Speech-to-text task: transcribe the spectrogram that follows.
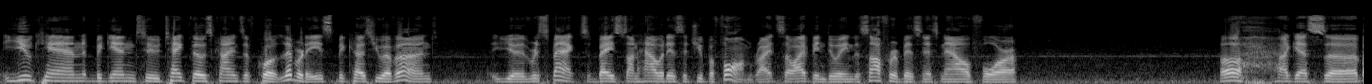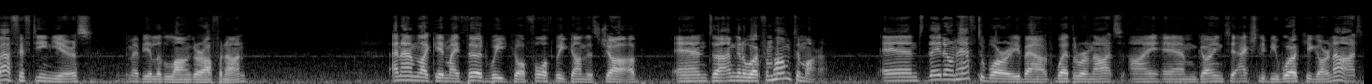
you can begin to take those kinds of quote liberties because you have earned your respect based on how it is that you perform, right? So I've been doing the software business now for, oh, I guess uh, about 15 years, maybe a little longer off and on and I'm like in my third week or fourth week on this job, and uh, I'm going to work from home tomorrow. And they don't have to worry about whether or not I am going to actually be working or not,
